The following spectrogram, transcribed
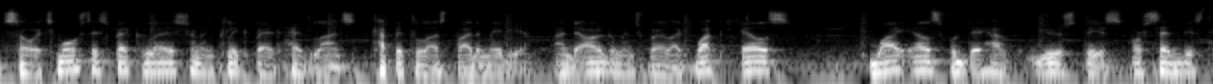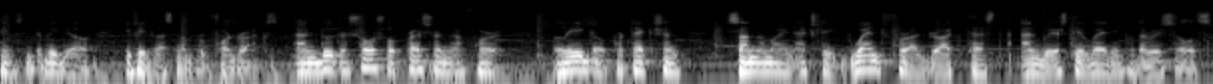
so it's mostly speculation and clickbait headlines capitalized by the media. And the arguments were like, what else why else would they have used this or said these things in the video if it was not for drugs? And due to social pressure and for legal protection, Sanna actually went for a drug test and we're still waiting for the results.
